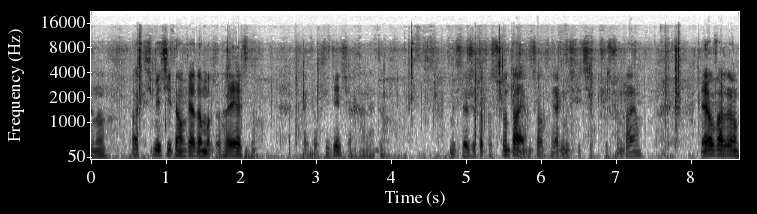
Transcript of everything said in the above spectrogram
No, tak śmieci tam wiadomo trochę jest, no. Jak to przy dzieciach, ale to myślę, że to posprzątają, co? Jak myślicie, posprzątają? Ja uważam,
